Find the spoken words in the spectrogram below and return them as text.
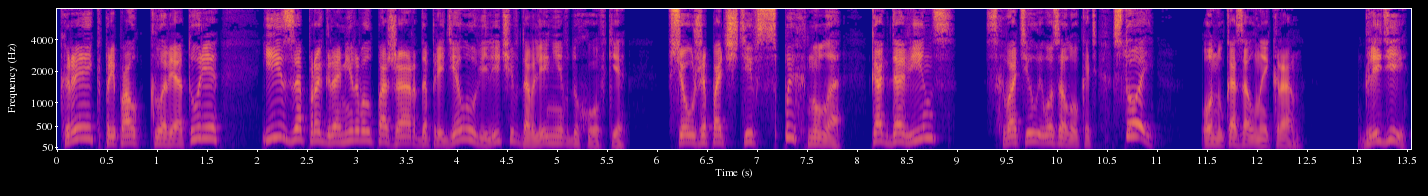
Крейг припал к клавиатуре и запрограммировал пожар до предела, увеличив давление в духовке. Все уже почти вспыхнуло, когда Винс схватил его за локоть. «Стой!» — он указал на экран. «Гляди!»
